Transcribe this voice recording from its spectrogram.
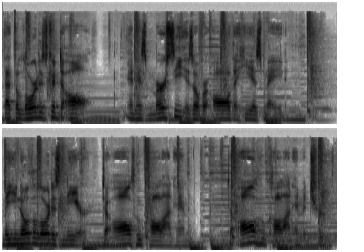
that the Lord is good to all, and his mercy is over all that he has made. May you know the Lord is near to all who call on him, to all who call on him in truth,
